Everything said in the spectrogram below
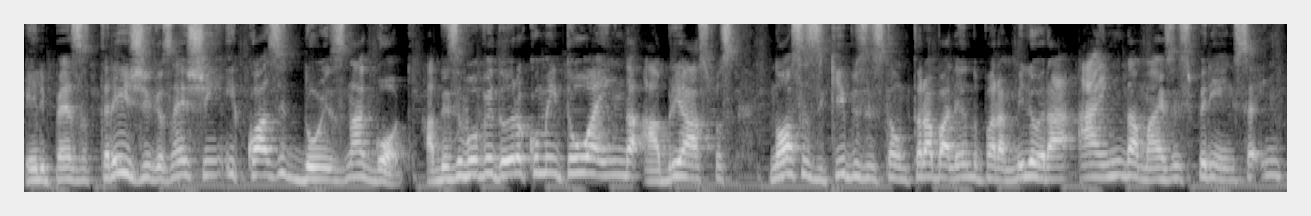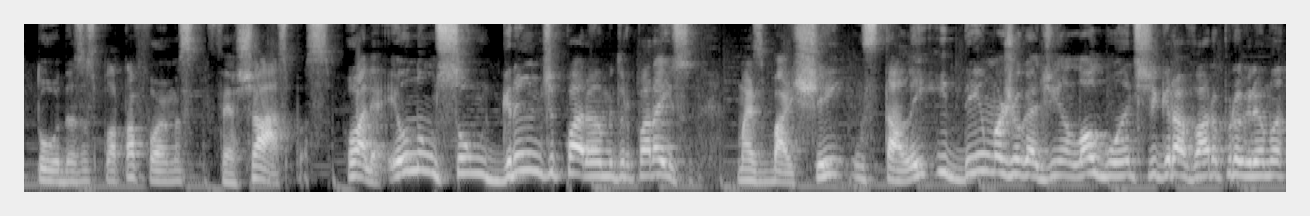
Ele pesa 3 GB na Steam e quase 2 na GOG. A desenvolvedora comentou ainda, aspas, nossas equipes estão trabalhando para melhorar ainda mais a experiência em todas as plataformas. Olha, eu não sou um grande parâmetro para isso, mas baixei, instalei e dei uma jogadinha logo antes de gravar o programa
